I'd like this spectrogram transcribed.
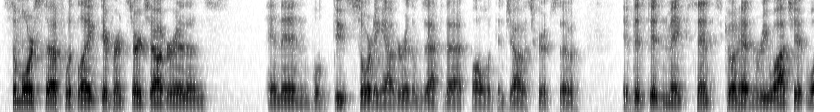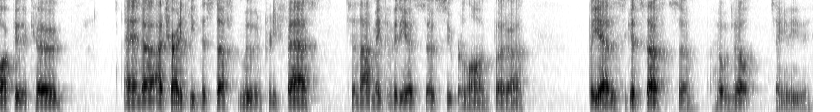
some more stuff with like different search algorithms, and then we'll do sorting algorithms after that, all within JavaScript. So if this didn't make sense, go ahead and rewatch it, walk through the code, and uh, I try to keep this stuff moving pretty fast to not make the videos so super long. But uh, but yeah, this is good stuff. So I hope it helped. Take it easy.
